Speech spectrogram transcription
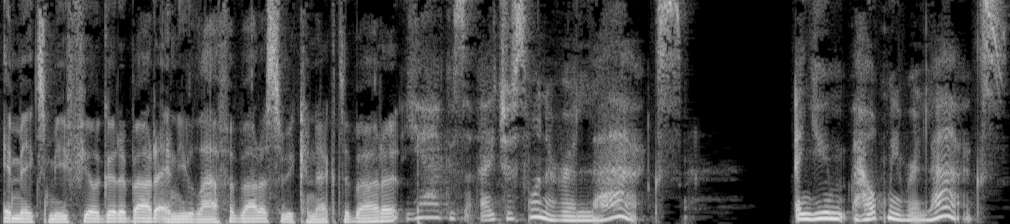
it makes me feel good about it, and you laugh about it, so we connect about it. Yeah, because I just want to relax, and you help me relax.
